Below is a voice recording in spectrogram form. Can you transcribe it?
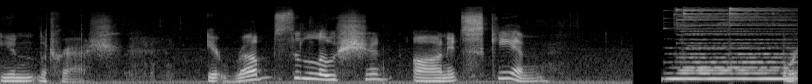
in the trash. It rubs the lotion on its skin. Or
